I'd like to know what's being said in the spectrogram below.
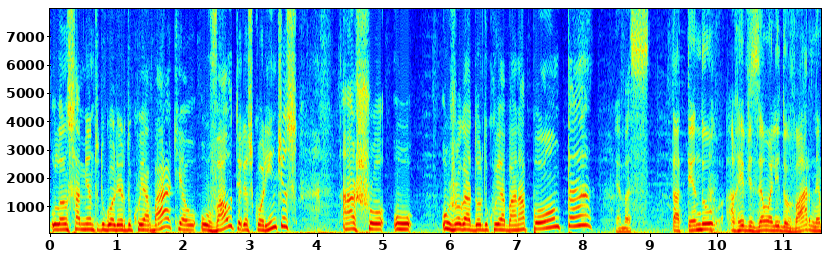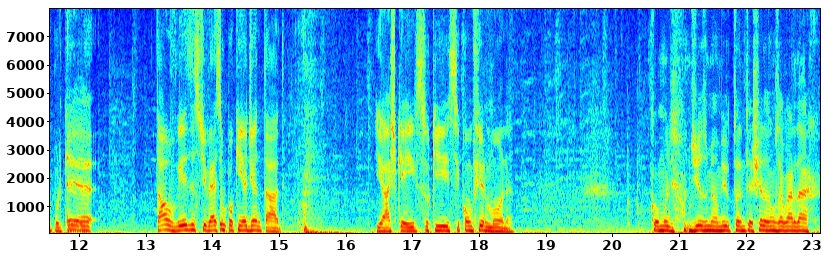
O lançamento do goleiro do Cuiabá, que é o, o Walter, ex-Corinthians, achou o, o jogador do Cuiabá na ponta. É, mas tá tendo a revisão ali do VAR, né? Porque É, talvez estivesse um pouquinho adiantado. E acho que é isso que se confirmou, né? como diz meu amigo Tony Teixeira, vamos aguardar.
